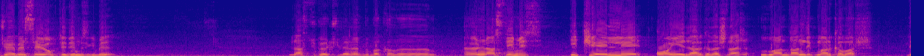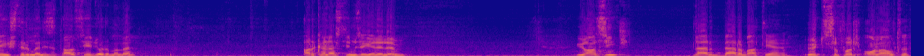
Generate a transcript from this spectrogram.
CBS yok dediğimiz gibi. Lastik ölçülerine bir bakalım. Ön lastiğimiz 250 17 arkadaşlar. Dandik marka var. Değiştirmenizi tavsiye ediyorum hemen. Arka lastiğimize gelelim. Yuansing'ler berbat yani. 3-0 16.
